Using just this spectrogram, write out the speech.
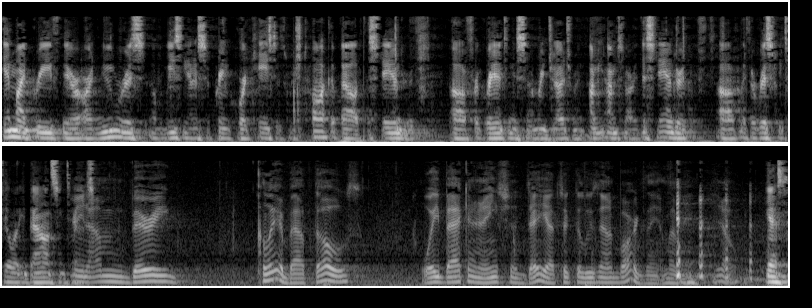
in my brief, there are numerous Louisiana Supreme Court cases which talk about the standard uh, for granting a summary judgment. I'm sorry, the standard uh, with a risk utility balancing test. I mean, I'm very clear about those. Way back in an ancient day, I took the Louisiana Bar exam. Yes.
